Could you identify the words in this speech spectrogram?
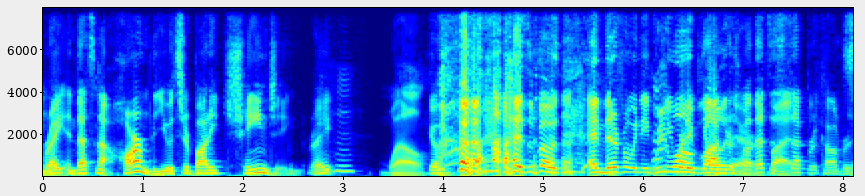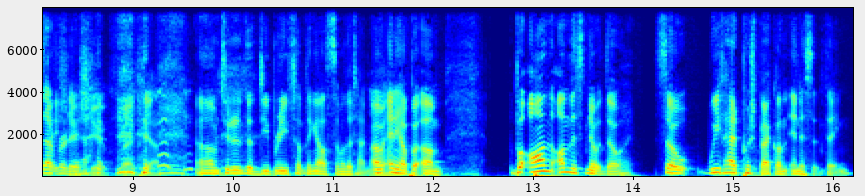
right? And that's not harm to you. It's your body changing, right? well Go- I suppose. And therefore, we need We puberty won't blockers. there, but that's a separate conversation. separate issue but yeah um, tune in to debrief something else some other time. Um, Uh-huh. anyhow, but um, but on on this note though, so we've had pushback on the innocent thing,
